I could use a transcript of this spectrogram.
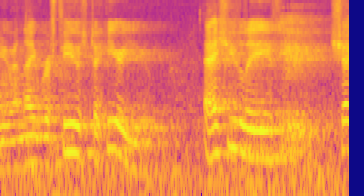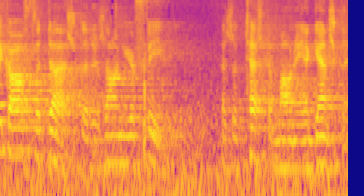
you and they refuse to hear you, as you leave, shake off the dust that is on your feet as a testimony against them.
